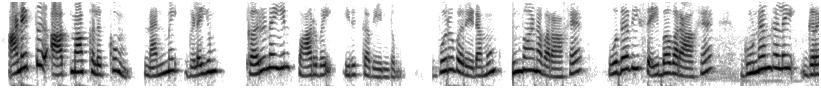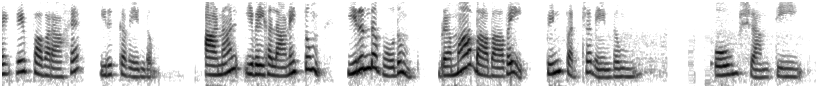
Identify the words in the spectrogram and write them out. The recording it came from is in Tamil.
அனைத்து ஆத்மாக்களுக்கும் நன்மை விளையும் கருணையின் பார்வை இருக்க வேண்டும். ஒவ்வொருவரிடமும் அன்பானவராக உதவி செய்பவராக குணங்களை கிரகிப்பவராக இருக்க வேண்டும். ஆனால் இவைகள் அனைத்தும் இருந்தபோதும் பிரம்மா பாபாவை பின்பற்ற வேண்டும். ஓம் சாந்தி.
